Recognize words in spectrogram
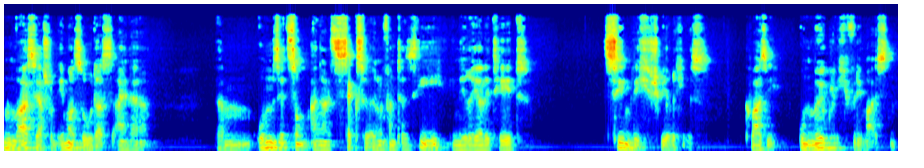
Nun war es ja schon immer so, dass eine ähm, Umsetzung einer sexuellen Fantasie in die Realität ziemlich schwierig ist. Quasi unmöglich für die meisten.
